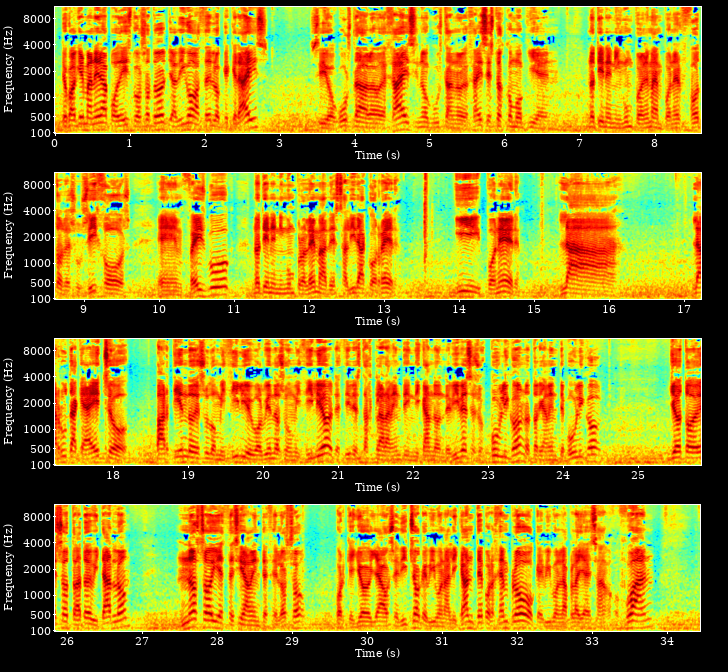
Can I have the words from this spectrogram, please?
De cualquier manera podéis vosotros, ya digo, hacer lo que queráis. Si os gusta lo dejáis, si no os gusta no lo dejáis. Esto es como quien no tiene ningún problema en poner fotos de sus hijos en Facebook, no tiene ningún problema de salir a correr y poner la, la ruta que ha hecho partiendo de su domicilio y volviendo a su domicilio, es decir, estás claramente indicando dónde vives, eso es público, notoriamente público. Yo todo eso trato de evitarlo. No soy excesivamente celoso, porque yo ya os he dicho que vivo en Alicante, por ejemplo, o que vivo en la playa de San Juan,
